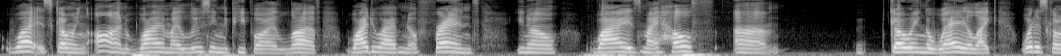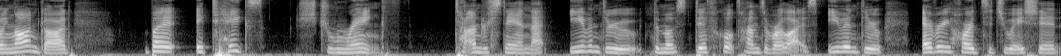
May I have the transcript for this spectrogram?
what is going on? Why am I losing the people I love? Why do I have no friends? You know, why is my health um going away? Like what is going on, God? But it takes strength to understand that even through the most difficult times of our lives, even through every hard situation,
